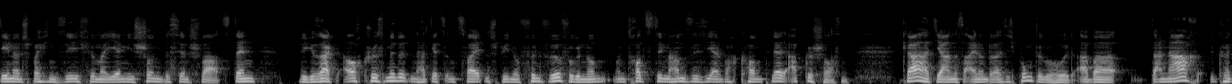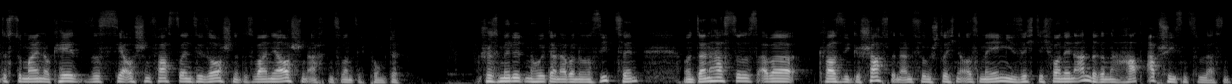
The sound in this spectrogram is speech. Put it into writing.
dementsprechend sehe ich für Miami schon ein bisschen schwarz. Denn, wie gesagt, auch Chris Middleton hat jetzt im zweiten Spiel nur fünf Würfe genommen und trotzdem haben sie sie einfach komplett abgeschossen. Klar hat Janis 31 Punkte geholt, aber danach könntest du meinen, okay, das ist ja auch schon fast sein Saisonschnitt. Das waren ja auch schon 28 Punkte. Chris Middleton holt dann aber nur noch 17 und dann hast du es aber quasi geschafft, in Anführungsstrichen aus Miami-Sicht, dich von den anderen hart abschießen zu lassen.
